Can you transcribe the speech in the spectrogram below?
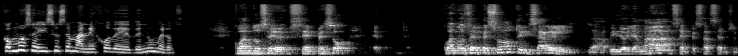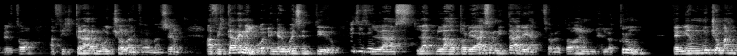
¿Cómo se hizo ese manejo de, de números? Cuando se, se, empezó, cuando se empezó a utilizar el, la videollamada, se empezó, se, se, empezó a filtrar mucho la información, a filtrar en el, en el buen sentido. Sí, sí, sí. Las, la, las autoridades sanitarias, sobre todo en, en los CRUM, tenían mucho más,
